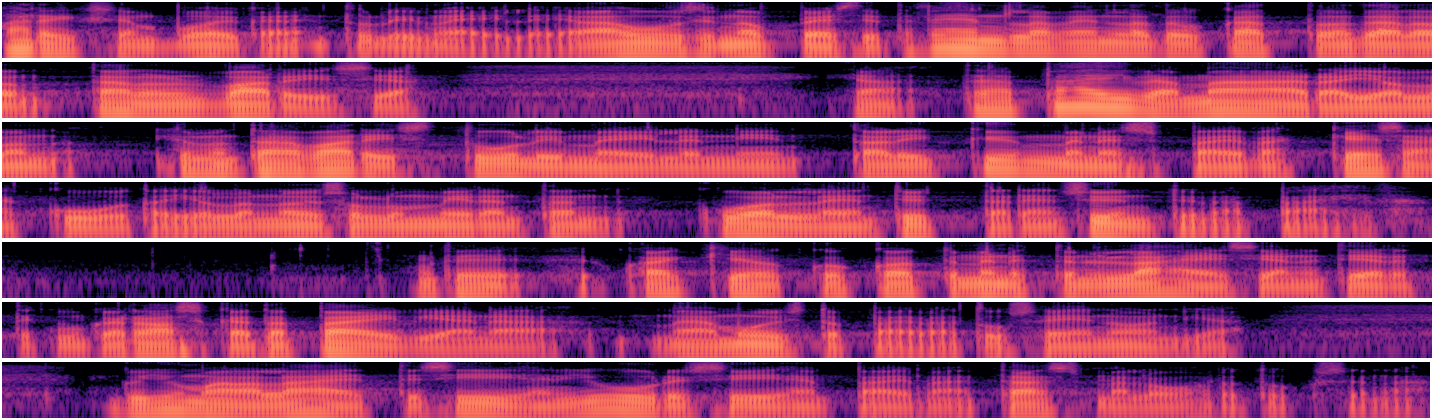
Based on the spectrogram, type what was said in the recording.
Variksen poikainen tuli meille ja mä huusin nopeasti, että Venla, Venla, tuu katsomaan, täällä on, täällä on varis. Ja, ja tämä päivämäärä, jolloin jolloin tämä varis tuli meille, niin tämä oli 10. päivä kesäkuuta, jolloin olisi ollut meidän tämän kuolleen tyttären syntymäpäivä. Te kaikki, jotka olette menettänyt läheisiä, niin tiedätte, kuinka raskaita päiviä nämä, nämä muistopäivät usein on. Ja niin kuin Jumala lähetti siihen, juuri siihen päivään täsmälohdutuksena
